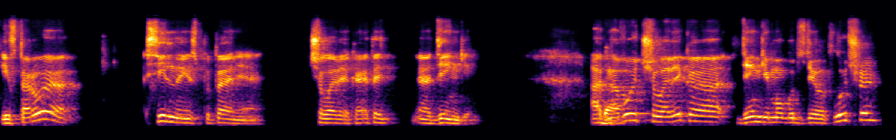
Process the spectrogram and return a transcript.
И второе сильное испытание человека – это э, деньги. Одного да. человека деньги могут сделать лучше,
